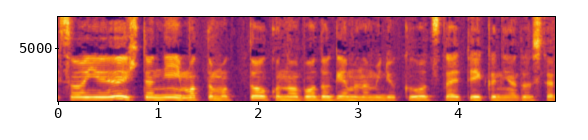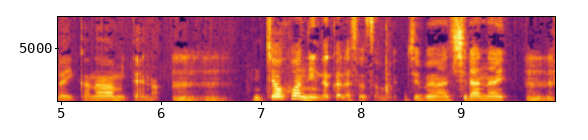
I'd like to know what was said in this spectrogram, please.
そういう人にもっともっとこのボードゲームの魅力を伝えていくにはどうしたらいいかなみたいなうん。張本人だからさその自分は知らないうん。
